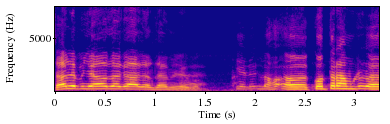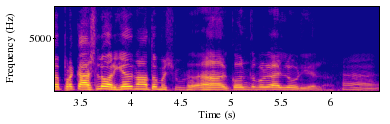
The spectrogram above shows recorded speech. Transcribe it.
ਸਾਰੇ ਪੰਜਾਬ ਦਾ ਗਾਹਕ ਆਉਂਦਾ ਮੇਰੇ ਕੋਲ। ਕਿਹੜੇ ਕੁੰਤਰਾਮ ਪ੍ਰਕਾਸ਼ ਲੋਹਰੀਆ ਦੇ ਨਾਂ ਤੋਂ ਮਸ਼ਹੂਰ ਹੈ। ਕੁੰਤ ਪ੍ਰਕਾਸ਼ ਨਾਲ। ਹਾਂ।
